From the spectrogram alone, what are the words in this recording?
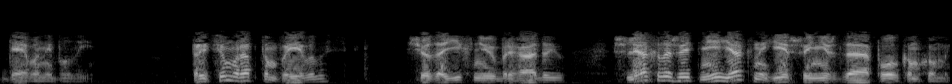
де вони були. При цьому раптом виявилось, що за їхньою бригадою шлях лежить ніяк не гірший, ніж за полком Хоми.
